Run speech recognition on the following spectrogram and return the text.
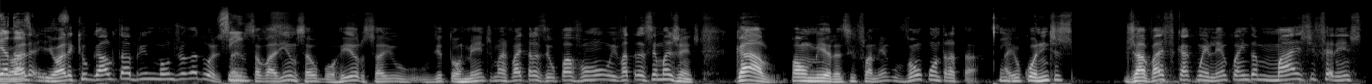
e, olha, e olha que o Galo tá abrindo mão de jogadores. Sim. Saiu o Savarino, saiu o Borreiro, saiu o Vitor Mendes, mas vai trazer o Pavon e vai trazer mais gente. Galo, Palmeiras e Flamengo vão contratar. Sim. Aí o Corinthians já vai ficar com um elenco ainda mais diferente,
